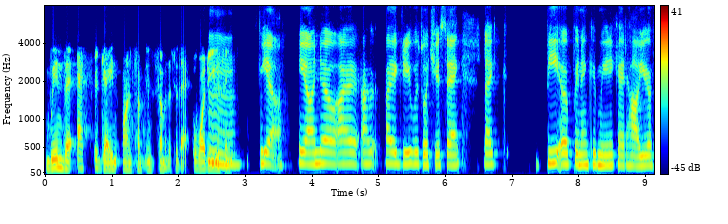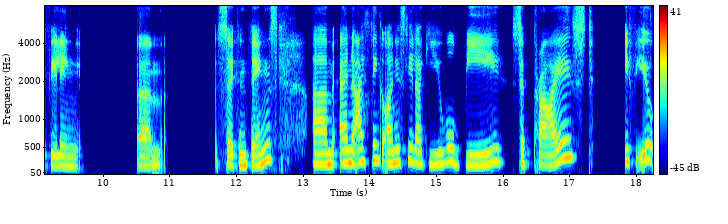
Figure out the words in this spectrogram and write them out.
when they act again on something similar to that. What do you think? Mm, yeah, yeah. No, I, I I agree with what you're saying. Like, be open and communicate how you're feeling, um, certain things. Um, and I think honestly, like you will be surprised if you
